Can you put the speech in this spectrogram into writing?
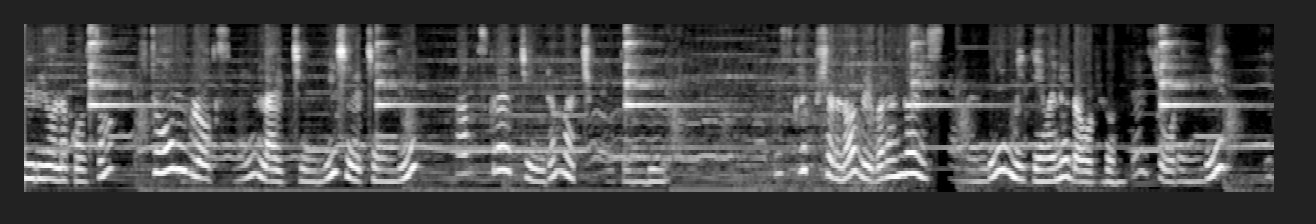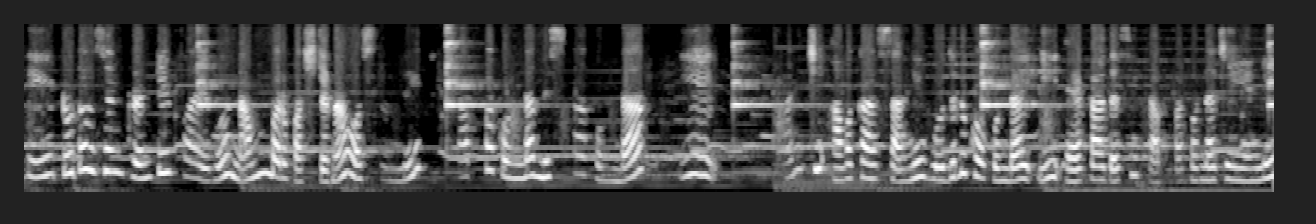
వీడియోల కోసం స్టోరీ బ్లాగ్స్ని లైక్ చేయండి షేర్ చేయండి సబ్స్క్రైబ్ చేయడం మర్చిపోతుంది డిస్క్రిప్షన్లో వివరంగా ఇస్తానండి. మీకు ఏమైనా డౌట్లు ఉంటే చూడండి. ఇది two thousand twenty five number ఫస్ట్న వస్తుంది. తప్పకుండా మిస్ కాకుండా ఈ మంచి అవకాశాన్ని వదులుకోకుండా ఈ ఏకాదశి తప్పకుండా చేయండి.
